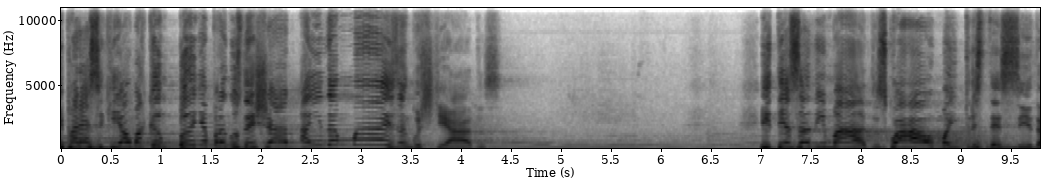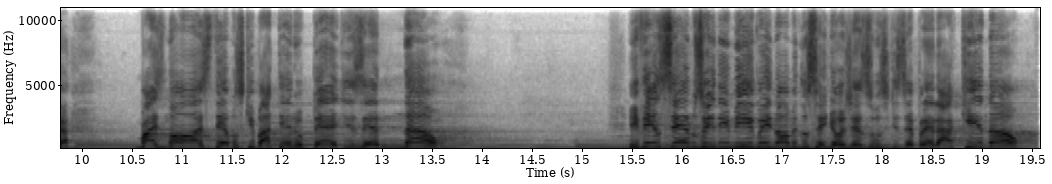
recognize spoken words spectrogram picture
E parece que há uma campanha para nos deixar ainda mais angustiados e desanimados, com a alma entristecida. Mas nós temos que bater o pé e dizer não. E vencermos o inimigo em nome do Senhor Jesus e dizer para ele: aqui não.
